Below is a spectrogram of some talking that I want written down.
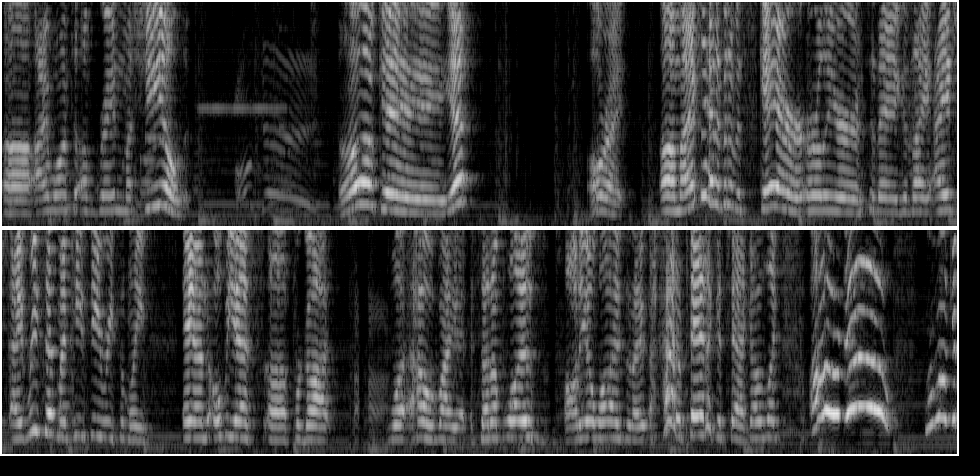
uh, I want to upgrade my shield. Okay. Yep. Alright. Um, I actually had a bit of a scare earlier today because I, I, I reset my PC recently and OBS uh, forgot what how my setup was audio-wise and I had a panic attack. I was like, oh no! We won't get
